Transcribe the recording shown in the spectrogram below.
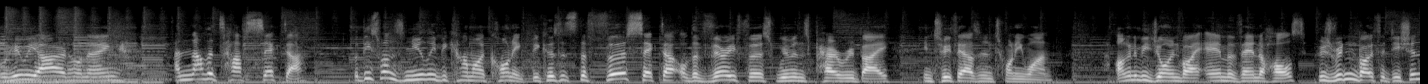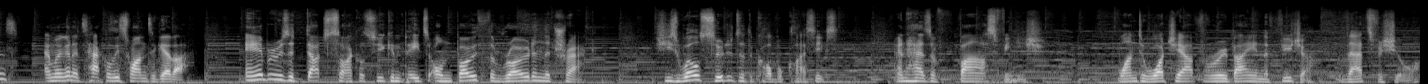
Well, here we are at Hornaing, another tough sector, but this one's newly become iconic because it's the first sector of the very first women's Paris-Roubaix in 2021. I'm going to be joined by Amber van der Hulst, who's ridden both editions, and we're going to tackle this one together. Amber is a Dutch cyclist who competes on both the road and the track. She's well suited to the Cobble Classics and has a fast finish. One to watch out for Roubaix in the future, that's for sure.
